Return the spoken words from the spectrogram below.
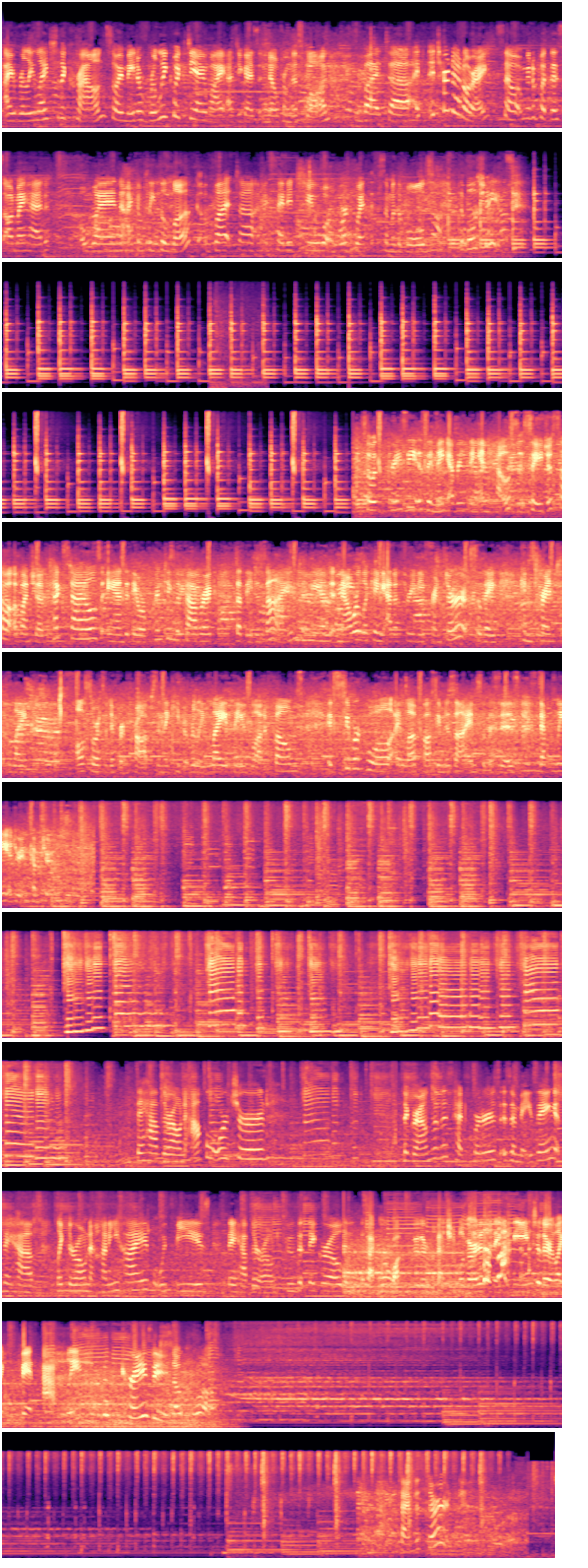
I really liked the crown, so I made a really quick DIY, as you guys know from this vlog, but uh, it, it turned out all right. So I'm gonna put this on my head when I complete the look, but uh, I'm excited to work with some of the bold, the bold shades. Make everything in-house. So you just saw a bunch of textiles and they were printing the fabric that they designed. And now we're looking at a 3D printer so they can print like all sorts of different props and they keep it really light. They use a lot of foams. It's super cool. I love costume design. So this is definitely a dream come true. They their own apple orchard. The grounds of this headquarters is amazing. They have like their own honey hive with bees. They have their own food that they grow. The fact that we're walking through their vegetable garden they feed to their like fit athletes. It's crazy. So cool.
